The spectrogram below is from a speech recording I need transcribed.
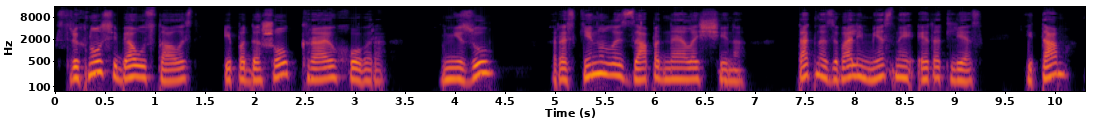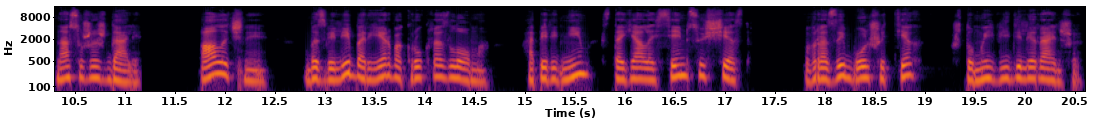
стряхнул себя усталость и подошел к краю ховера. Внизу раскинулась западная лощина. Так называли местные этот лес. И там нас уже ждали. Алочные возвели барьер вокруг разлома, а перед ним стояло семь существ, в разы больше тех, что мы видели раньше.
